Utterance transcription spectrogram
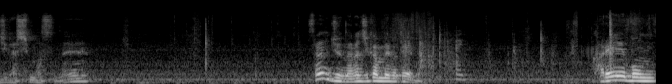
じがしますね。37時間目のテーマ。はい。カレー本。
